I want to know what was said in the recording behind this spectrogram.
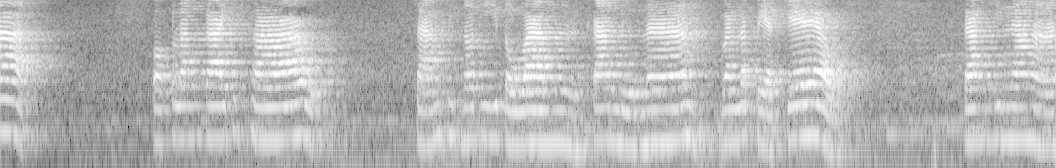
าพ ออกกำลังกายทุกเช้า 30 นาทีต่อวัน การดื่มน้ำวันละ 8 แก้ว การกินอาหาร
